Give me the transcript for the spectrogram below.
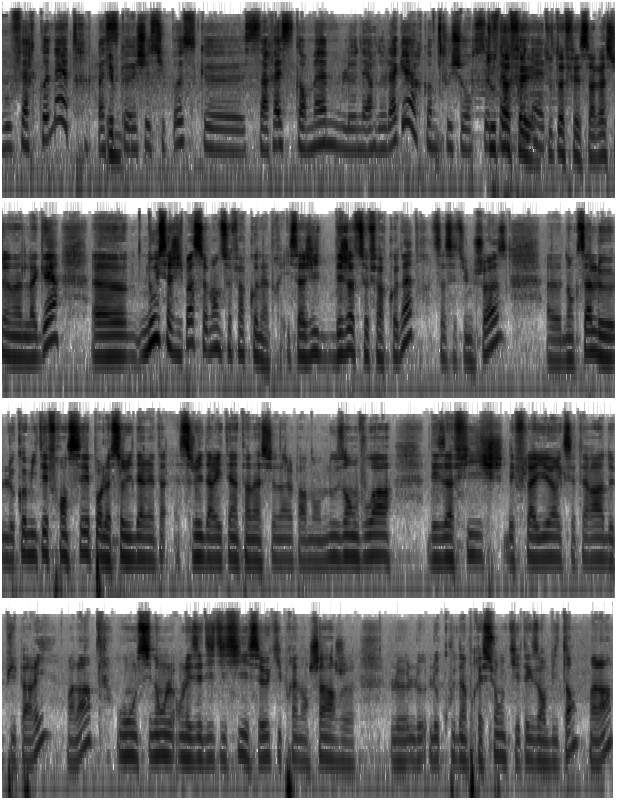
vous faire connaître? Parce et que je suppose que ça reste quand même le nerf de la guerre, comme toujours. Se tout faire à fait, connaître. tout à fait, ça reste le nerf de la guerre. Nous, il ne s'agit pas seulement de se faire connaître. Il s'agit déjà de se faire connaître, ça c'est une chose. Donc ça, le, le, Comité français pour la solidarité, solidarité internationale pardon, nous envoie des affiches, des flyers, etc. depuis Paris, voilà. Ou on, sinon on les édite ici et c'est eux qui prennent en charge le, coût d'impression qui est exorbitant, voilà.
